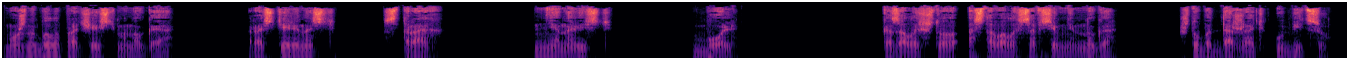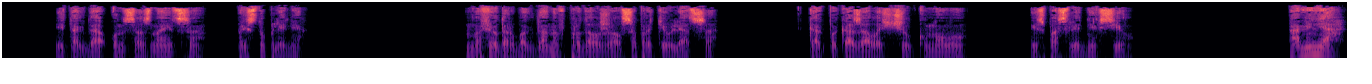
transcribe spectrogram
можно было прочесть многое. Растерянность, страх, ненависть, боль. Казалось, что оставалось совсем немного, чтобы дожать убийцу, и тогда он сознается в преступлениях. Но Федор Богданов продолжал сопротивляться, как показалось Челкунову, из последних сил. — А меня?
